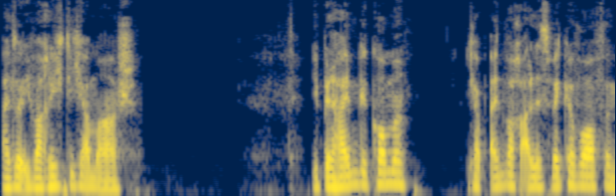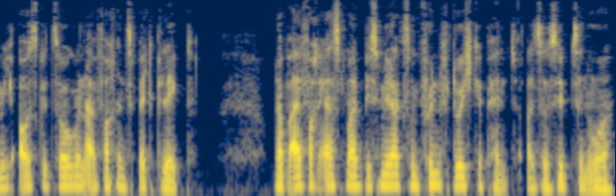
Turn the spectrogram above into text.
Also ich war richtig am Arsch. Ich bin heimgekommen, ich habe einfach alles weggeworfen, mich ausgezogen und einfach ins Bett gelegt. Und habe einfach erstmal bis mittags um fünf durchgepennt, also 17 Uhr.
